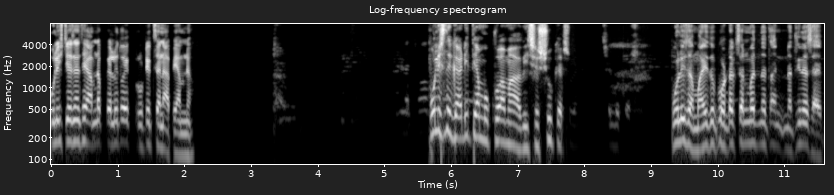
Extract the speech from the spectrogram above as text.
પોલીસ સ્ટેશન છે આમને પહેલું તો એક પ્રોટેક્શન આપે અમને પોલીસની ગાડી ત્યાં મૂકવામાં આવી છે. શું કહેશો? પોલીસ અમારી તો પ્રોટેક્શનમાં જ નથી ને સાહેબ.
